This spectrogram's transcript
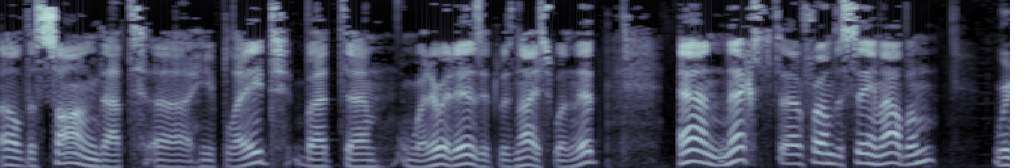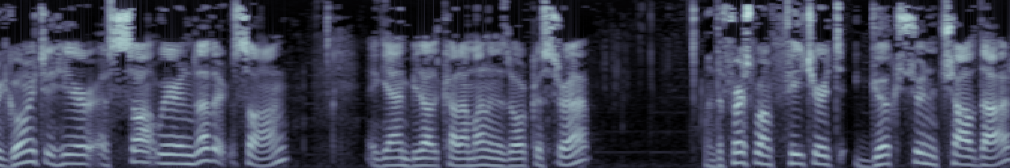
of the song that uh, he played, but um, whatever it is, it was nice, wasn't it? And next, uh, from the same album, we're going to hear a song. We're another song. Again, Bilal Karaman and his orchestra. And the first one featured Göksun Çavdar,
